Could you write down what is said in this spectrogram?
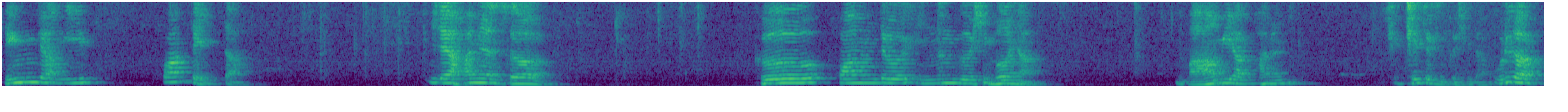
굉장히 포함되어 있다. 이래 하면서 그 포함되어 있는 것이 뭐냐? 마음이라고 하는 실체적인 것이다. 우리가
